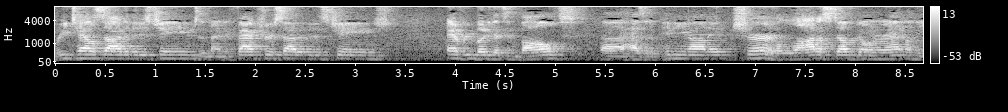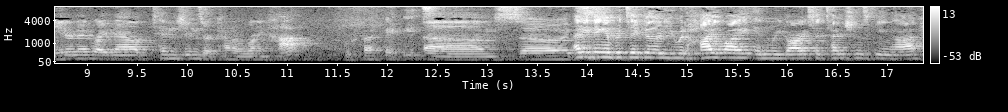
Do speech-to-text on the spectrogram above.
retail side of it has changed. The manufacturer side of it has changed. Everybody that's involved uh, has an opinion on it. Sure. There's a lot of stuff going around on the internet right now. Tensions are kind of running hot. Right. Um, so it's, Anything in particular you would highlight in regards to tensions being hot?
